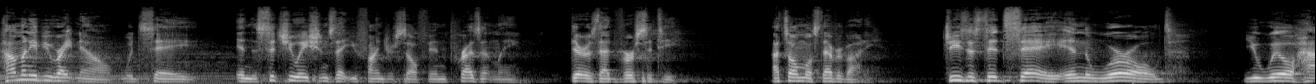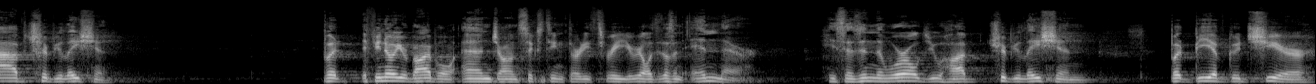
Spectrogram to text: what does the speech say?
How many of you right now would say, in the situations that you find yourself in presently, there is adversity? That's almost everybody. Jesus did say, in the world, you will have tribulation. But if you know your Bible and John 16 33, you realize it doesn't end there. He says, In the world you have tribulation, but be of good cheer.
